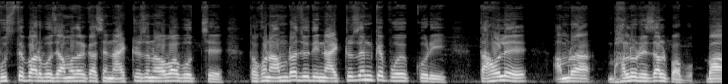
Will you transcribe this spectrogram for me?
বুঝতে পারব যে আমাদের কাছে নাইট্রোজেনের অভাব হচ্ছে। তখন আমরা যদি নাইট্রোজেনকে প্রয়োগ করি, তাহলে আমরা ভালো রেজাল্ট পাবো বা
